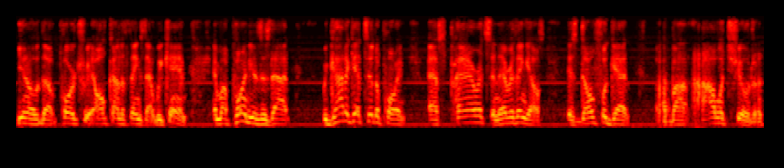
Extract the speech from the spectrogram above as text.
you know, the poultry, all kind of things that we can. And my point is, is that we got to get to the point as parents and everything else is don't forget about our children.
